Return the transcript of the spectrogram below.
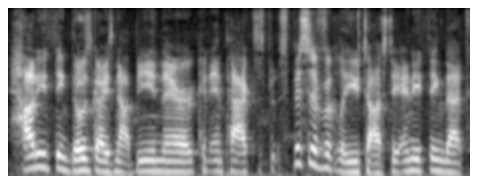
How do you think those guys not being there could impact specifically Utah State? Anything that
